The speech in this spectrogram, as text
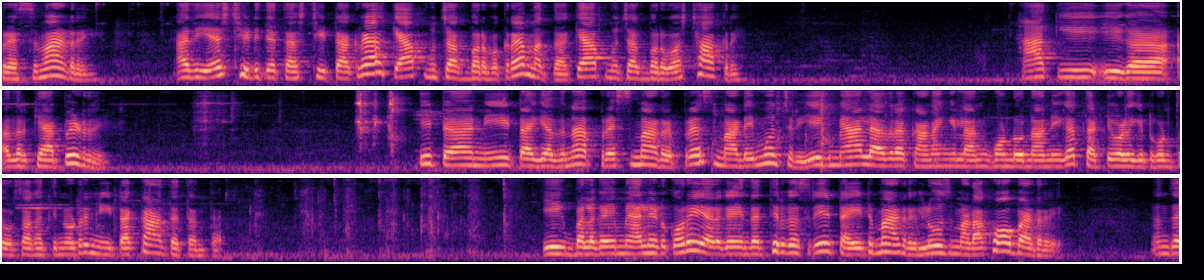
ಪ್ರೆಸ್ ಮಾಡಿರಿ. ಅದು ಎಷ್ಟು ಹಿಡಿತೈತೆ ಅಷ್ಟು ಹಿಟ್ಟು ಹಾಕ್ರಿ. ಆ ಕ್ಯಾಪ್ ಮುಚ್ಚಾಕೆ ಬರ್ಬೇಕ್ರೆ ಮತ್ತು ಕ್ಯಾಪ್ ಮುಚ್ಚಾಕೆ ಬರುವಷ್ಟು ಹಾಕ್ರಿ. ಹಾಕಿ ಈಗ ಅದ್ರ ಕ್ಯಾಪ್ ಇಡ್ರಿ. ಇಟ್ಟ ನೀಟಾಗಿ ಅದನ್ನು ಪ್ರೆಸ್ ಮಾಡಿರಿ. ಪ್ರೆಸ್ ಮಾಡಿ ಮುಚ್ಚಿರಿ ಈಗ ಮ್ಯಾಲೆ ಆದ್ರೆ ಕಾಣಂಗಿಲ್ಲ ಅಂದ್ಕೊಂಡು ನಾನೀಗ ತಟ್ಟಿ ಒಳಗೆ ಇಟ್ಕೊಂಡು ತೋರ್ಸಾಕತ್ತೀನಿ ನೋಡ್ರಿ, ನೀಟಾಗಿ ಕಾಣ್ತೈತಂತ. ಈಗ ಬಲಗೈ ಮ್ಯಾಲೆ ಹಿಡ್ಕೊರಿ ಎಡಗೈಯಿಂದ ತಿರ್ಗಿಸ್ರಿ ಟೈಟ್ ಮಾಡಿರಿ ಲೂಸ್ ಮಾಡಕ್ಕೆ ಹೋಗ್ಬೇಡ್ರಿ ಒಂದು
